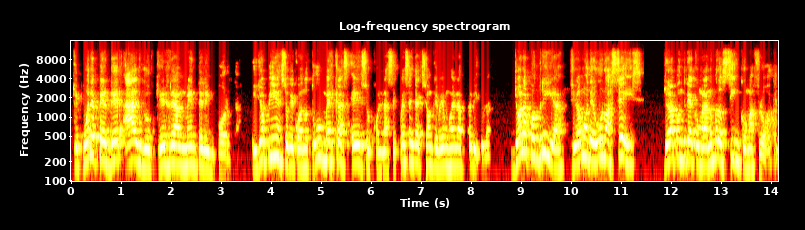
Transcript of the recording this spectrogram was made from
que puede perder algo que realmente le importa. Y yo pienso que cuando tú mezclas eso con las secuencias de acción que vemos en la película, yo la pondría, si vamos de 1 a 6, yo la pondría como la número 5 más floja.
